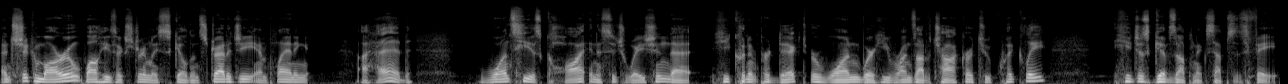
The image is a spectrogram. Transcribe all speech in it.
And Shikamaru, while he's extremely skilled in strategy and planning ahead, once he is caught in a situation that he couldn't predict or one where he runs out of chakra too quickly, he just gives up and accepts his fate.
